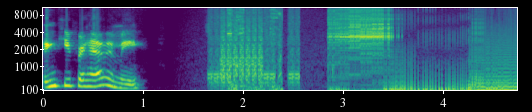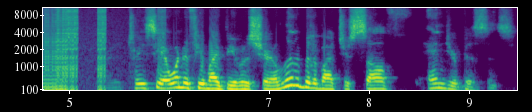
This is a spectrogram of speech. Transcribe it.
Thank you for having me. Tracy, I wonder if you might be able to share a little bit about yourself and your business.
